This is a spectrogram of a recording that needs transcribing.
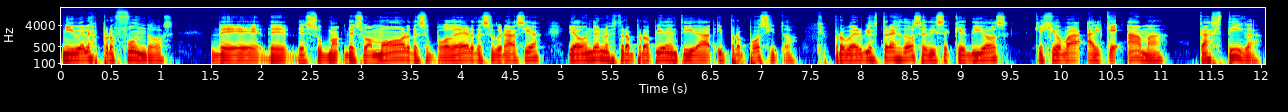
niveles profundos de, su, de, su, amor, de su poder, de su gracia y aún de nuestra propia identidad y propósito. Proverbios 3:12 dice que Dios, que Jehová al que ama, castiga,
